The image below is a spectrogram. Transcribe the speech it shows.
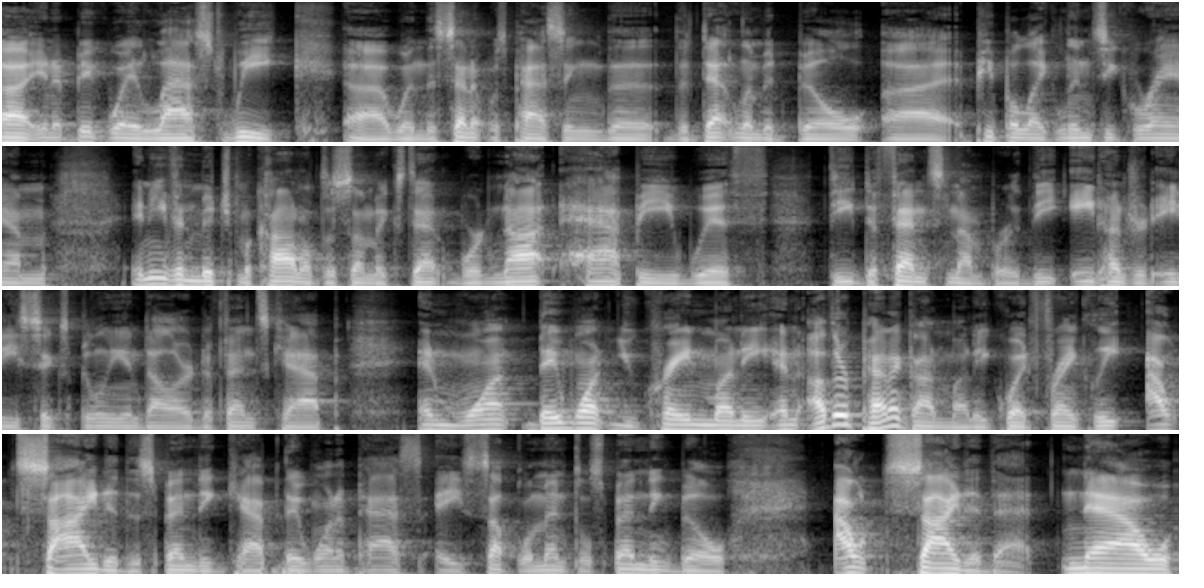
uh, in a big way last week uh, when the Senate was passing the the debt limit bill. Uh, people like Lindsey Graham and even Mitch McConnell, to some extent, were not happy with the defense number, the 886 billion dollar defense cap, and want they want Ukraine money and other Pentagon money, quite frankly, outside of the spending cap. They want to pass a supplemental spending bill outside of that. Now,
